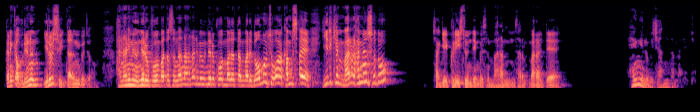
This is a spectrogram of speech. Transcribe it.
그러니까 우리는 이럴 수 있다는 거죠. 하나님의 은혜로 구원받아서 나는 하나님의 은혜로 구원받았단 말에 너무 좋아, 감사해. 이렇게 말을 하면서도 자기의 그리스도인 된 것을 말하는 사람, 말할 때 행위를 의지한단 말이죠.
